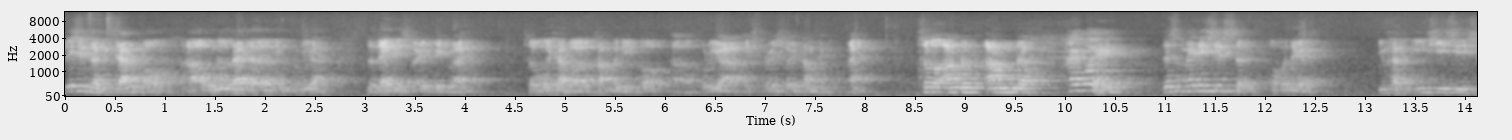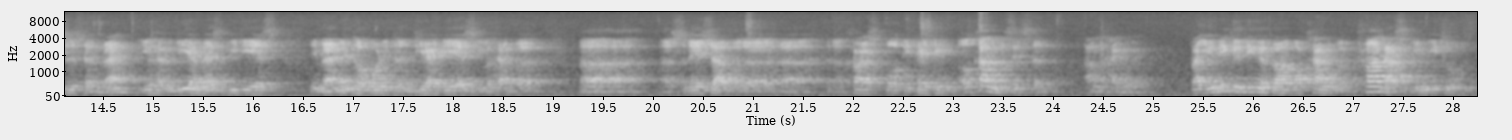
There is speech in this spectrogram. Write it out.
This is an example. Uh, we know that uh, in Korea, the land is very big, right? So we have a company called uh, Korea Expressway Company, right? So on the, on the highway, there's many systems over there. You have ETC system, right? You have VMS, VDS, environmental monitoring, PIDS, you have a, a, a for the uh, cars for detecting all kinds of systems on the highway. But you need to think about what kind of products you need to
